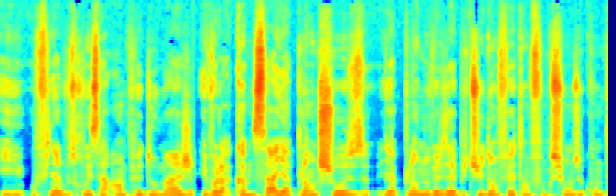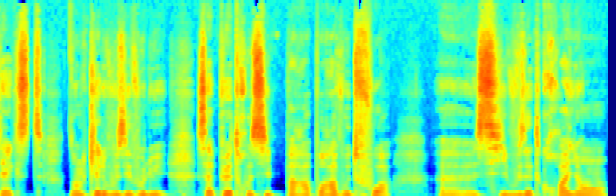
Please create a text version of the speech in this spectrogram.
et au final vous trouvez ça un peu dommage. Et voilà, comme ça, il y a plein de choses, il y a plein de nouvelles habitudes en fait en fonction du contexte dans lequel vous évoluez. Ça peut être aussi par rapport à votre foi. Euh, si vous êtes croyant,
